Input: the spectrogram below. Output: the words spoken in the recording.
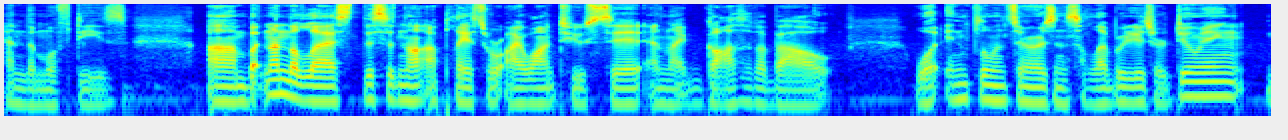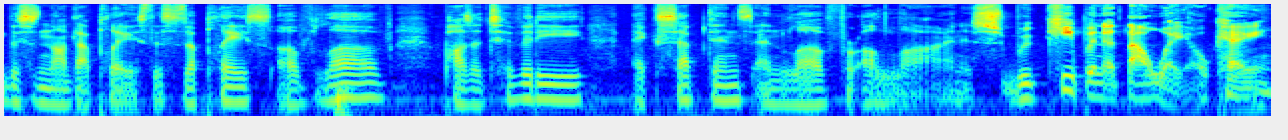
and the muftis. Um, but nonetheless, this is not a place where I want to sit and like gossip about what influencers and celebrities are doing. This is not that place. This is a place of love, positivity, acceptance, and love for Allah. And we're keeping it that way, okay?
